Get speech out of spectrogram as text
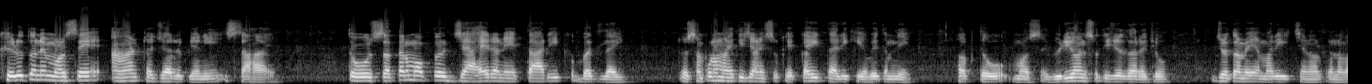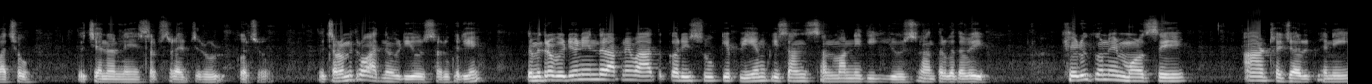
ખેડૂતોને મળશે આઠ હજાર રૂપિયાની સહાય. તો સત્તરમો હપ્તો જાહેર અને તારીખ બદલાઈ. તો સંપૂર્ણ માહિતી જાણીશું કે કઈ તારીખે હવે તમને હપ્તો મળશે. વીડિયો અંત સુધી જોતા રહેજો. જો તમે અમારી ચેનલ પર નવા છો, તો ચેનલને સબસ્ક્રાઈબ જરૂર કરજો. તો ચાલો મિત્રો, આજનો વીડિયો શરૂ કરીએ. તો મિત્રો, વિડીયોની અંદર આપણે વાત કરીશું કે પીએમ કિસાન સન્માન નિધિ યોજના અંતર્ગત હવે ખેડૂતોને મળશે આઠ હજાર રૂપિયાની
